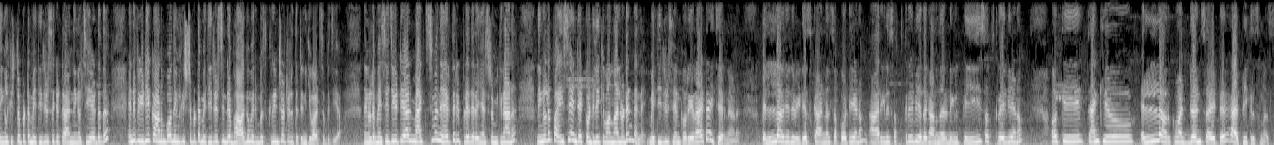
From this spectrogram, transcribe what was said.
നിങ്ങൾക്ക് ഇഷ്ടപ്പെട്ട മെറ്റീരിയൽസ് കിട്ടാൻ നിങ്ങൾ ചെയ്യേണ്ടത് എന്റെ വീഡിയോ കാണുമ്പോൾ നിങ്ങൾക്ക് ഇഷ്ടപ്പെട്ട മെറ്റീരിയൽസിന്റെ ഭാഗം വരുമ്പോൾ സ്ക്രീൻഷോട്ട് എടുത്തിട്ട് എനിക്ക് വാട്സപ്പ് ചെയ്യാം. നിങ്ങളുടെ മെസ്സേജ് കിട്ടിയാൽ മാക്സിമം നേരത്തെ റിപ്ലൈ തരാൻ ഞാൻ ശ്രമിക്കുന്നതാണ്. നിങ്ങളുടെ പൈസ എന്റെ അക്കൗണ്ടിലേക്ക് വന്നാലുടൻ തന്നെ മെറ്റീരിയൽസ് ഞാൻ കൊറിയറായിട്ട് അയച്ചു തരുന്നതാണ്. അപ്പോൾ എല്ലാവരും എന്റെ വീഡിയോസ് കാണാൻ സപ്പോർട്ട് ചെയ്യണം. ആരെങ്കിലും സബ്സ്ക്രൈബ് ചെയ്ത് കാണുന്നവരുണ്ടെങ്കിൽ പ്ലീസ് സബ്സ്ക്രൈബ് ചെയ്യണം. ഓക്കെ താങ്ക് എല്ലാവർക്കും അഡ്വാൻസ് ആയിട്ട് ഹാപ്പി ക്രിസ്മസ്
